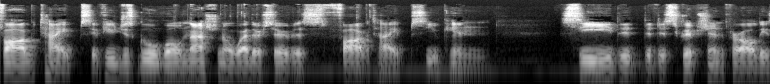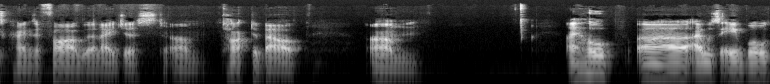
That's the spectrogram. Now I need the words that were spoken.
fog types. If you just Google National Weather Service fog types, you can see the, the description for all these kinds of fog that I just um, talked about. Um, I hope uh, I was able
